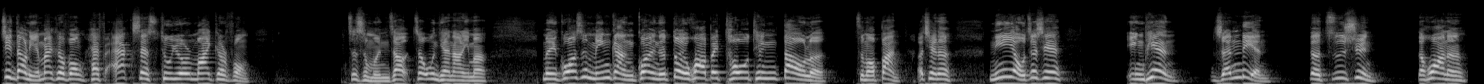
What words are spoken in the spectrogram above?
进到你的麦克风，have access to your microphone。这什么？你知道这问题在哪里吗？美国是敏感官员的对话被偷听到了，怎么办？而且呢，你有这些影片、人脸的资讯的话呢，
